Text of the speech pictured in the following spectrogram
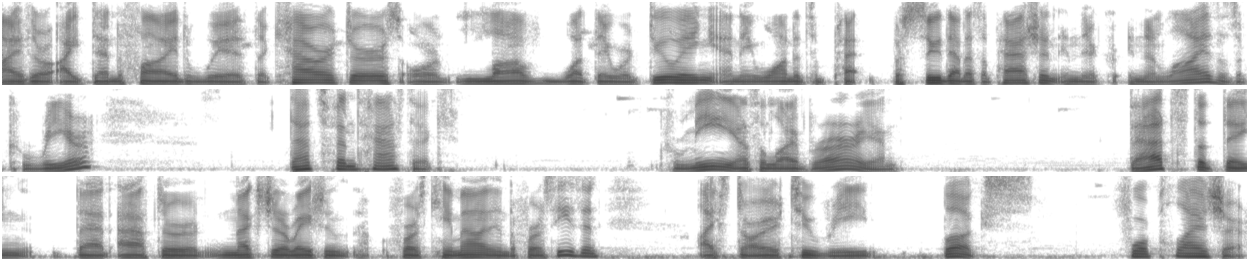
either identified with the characters or loved what they were doing and they wanted to pa- pursue that as a passion in their in their lives as a career that's fantastic. For me as a librarian that's the thing that after next generation first came out in the first season i started to read books for pleasure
